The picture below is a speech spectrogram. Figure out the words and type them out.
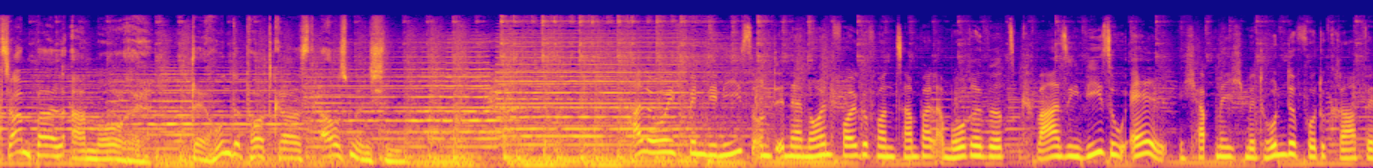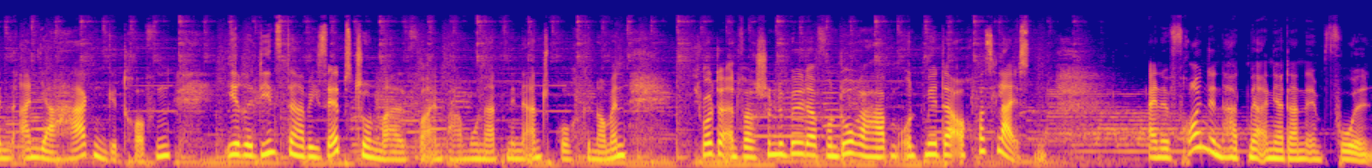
Zampal Amore, der Hunde-Podcast aus München. Hallo, ich bin Denise und in der neuen Folge von Zampal Amore wird's quasi visuell. Ich habe mich mit Hundefotografin Anja Hagen getroffen. Ihre Dienste habe ich selbst schon mal vor ein paar Monaten in Anspruch genommen. Ich wollte einfach schöne Bilder von Dora haben und mir da auch was leisten. Eine Freundin hat mir Anja dann empfohlen.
